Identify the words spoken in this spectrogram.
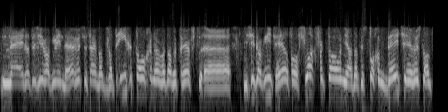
Nee, dat is hier wat minder. Hè. Russen zijn wat, wat ingetogener wat dat betreft. Eh, je ziet ook niet heel veel vlagvertoon. Ja, dat is toch een beetje in Rusland...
